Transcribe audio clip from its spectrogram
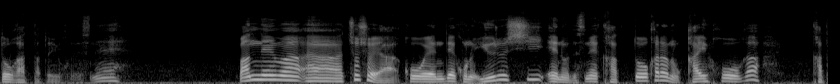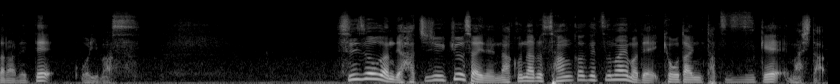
藤があったということですね。晩年はあ著書や講演でこの許しへのですね葛藤からの解放が語られております。膵臓がんで89歳で亡くなる3ヶ月前まで教壇に立ち続けました、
